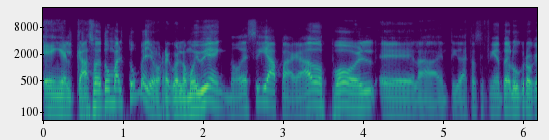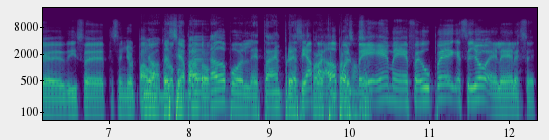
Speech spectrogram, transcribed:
En el caso de Tumbar Tumbe, yo lo recuerdo muy bien, no decía pagados por eh, la entidad esta sin fines de lucro que dice este señor Pablo. No, decía pagado por esta empresa. Decía pagado por, BM, FUP, qué sé yo, LLC.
